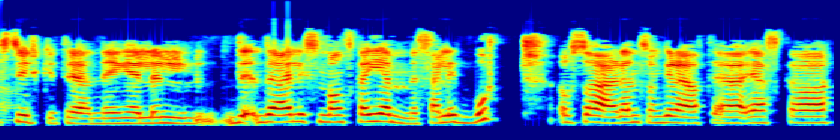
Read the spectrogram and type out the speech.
styrketrening eller det, det, er liksom Man skal gjemme seg litt bort. Og så er det en sånn greie at jeg, jeg skal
